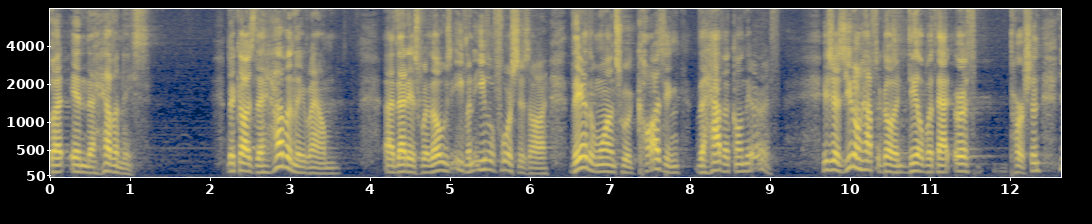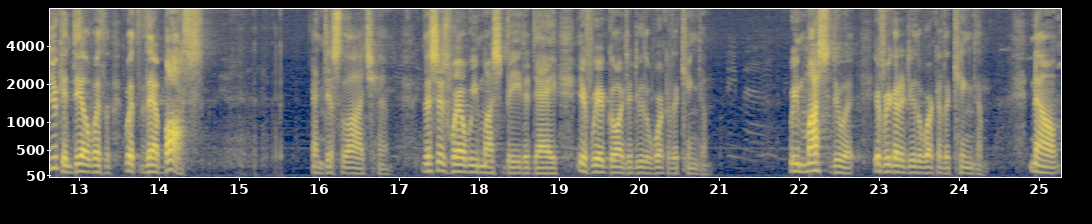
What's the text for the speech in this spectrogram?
but in the heavenlies. Because the heavenly realm, uh, that is where those even evil forces are, they're the ones who are causing the havoc on the earth. He says, You don't have to go and deal with that earth person, you can deal with, with their boss and dislodge him. This is where we must be today if we're going to do the work of the kingdom. We must do it if we're going to do the work of the kingdom. Now,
